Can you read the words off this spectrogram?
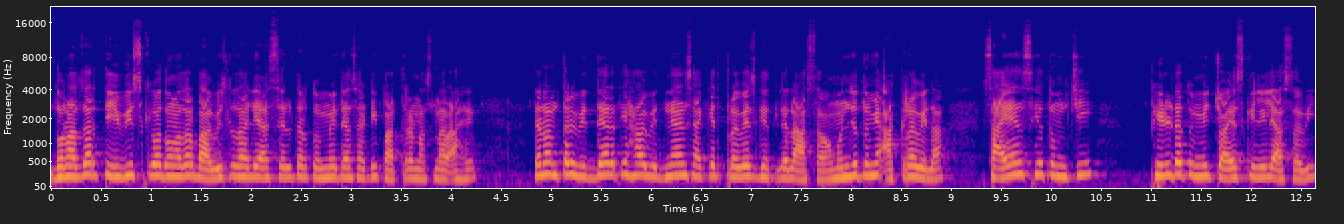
दोन हजार तेवीस किंवा दोन हजार बावीसला झाली असेल तर तुम्ही त्यासाठी पात्र नसणार आहे. त्यानंतर विद्यार्थी हा विज्ञान शाखेत प्रवेश घेतलेला असावा. म्हणजे तुम्ही अकरावीला सायन्स हे तुमची फील्ड तुम्ही चॉईस केलेली असावी.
